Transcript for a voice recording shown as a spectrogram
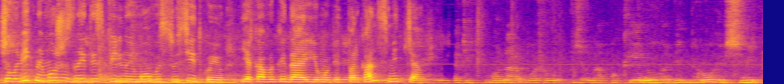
Чоловік не може знайти спільної мови з сусідкою, яка викидає йому під паркан сміття. Вона вашу взяла, покинула від дороги смітник.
